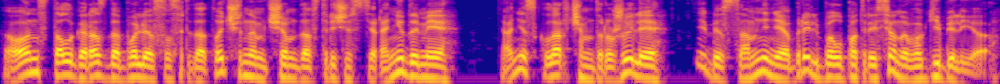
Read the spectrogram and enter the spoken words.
Он стал гораздо более сосредоточенным, чем до встречи с тиранидами, они с Кларчем дружили, и без сомнения Абриль был потрясен его гибелью.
